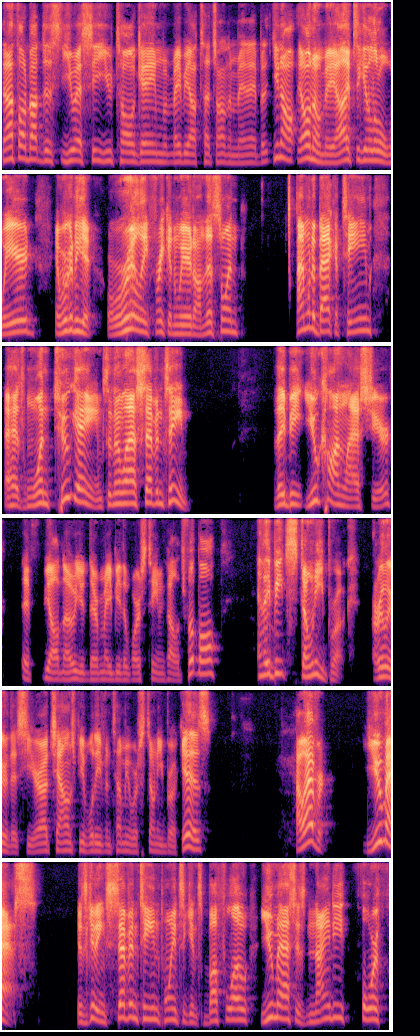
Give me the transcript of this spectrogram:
Then I thought about this USC Utah game. but Maybe I'll touch on in a minute. But you know, y'all know me. I like to get a little weird, and we're gonna get really freaking weird on this one. I'm gonna back a team that has won two games in their last 17. They beat UConn last year. If y'all know, you there may be the worst team in college football, and they beat Stony Brook earlier this year. I challenge people to even tell me where Stony Brook is. However, UMass is getting 17 points against Buffalo. UMass is 94th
